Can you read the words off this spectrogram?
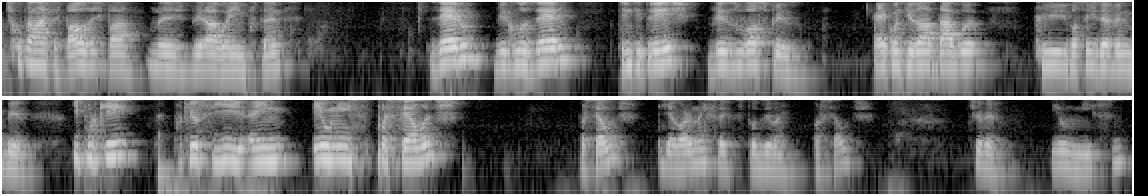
Desculpem lá estas pausas, pá, mas beber água é importante. 0,033 vezes o vosso peso. É a quantidade de água que vocês devem beber. E porquê? Porque eu segui em Eunice Parcelas. Parcelas? E agora nem sei se estou a dizer bem. Parcelas? Deixa eu ver. Eunice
